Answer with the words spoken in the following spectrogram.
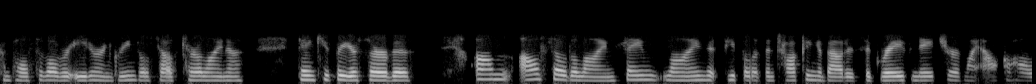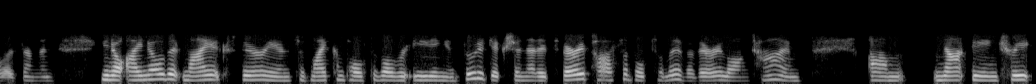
compulsive overeater in Greenville, South Carolina. Thank you for your service. Um, also, the line, same line that people have been talking about, is the grave nature of my alcoholism. And, you know, I know that my experience with my compulsive overeating and food addiction, that it's very possible to live a very long time um, not being treat,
